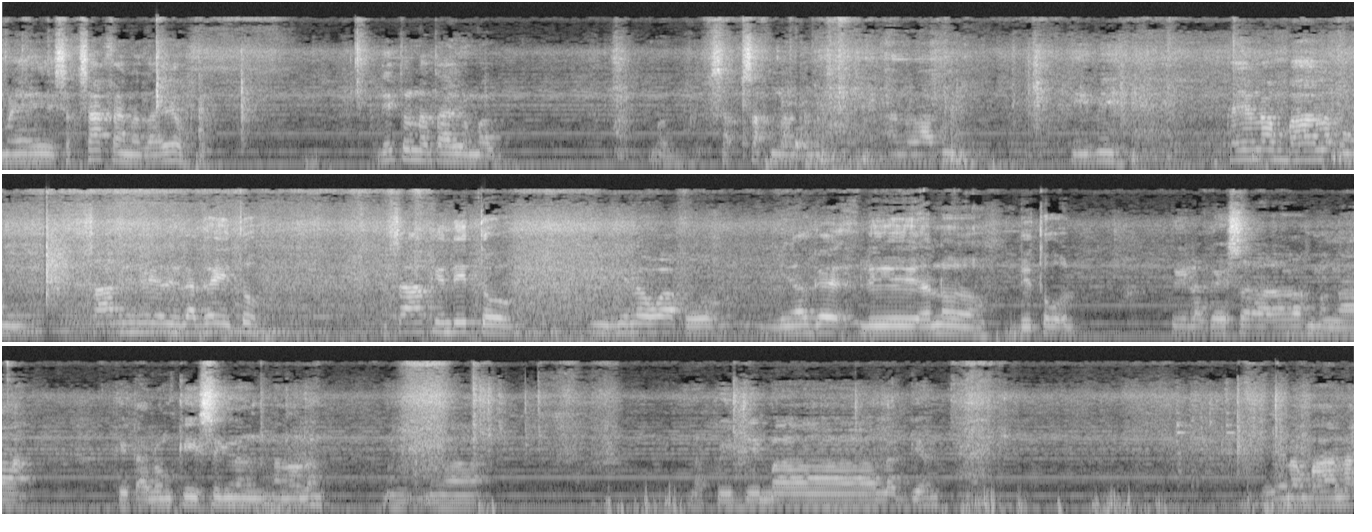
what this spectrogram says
May saksakan na tayo. Dito na tayo mag magsaksak ng ano natin, TV. Kayo na ang bahala kung saan nyo ilagay ito. Sa akin dito, yung ginawa ko, linagay, li, ano, dito ilagay sa mga kahit anong casing ng ano lang, ng mga na pwede malagyan. Kayo na ang bahala.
